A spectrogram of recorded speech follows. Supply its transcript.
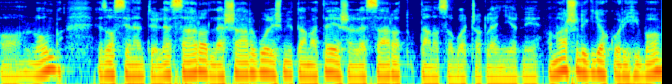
a lomb. Ez azt jelenti, hogy leszárad, lesárgul, és miután már teljesen leszáradt, utána szabad csak lenyírni. A második gyakori hiba,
